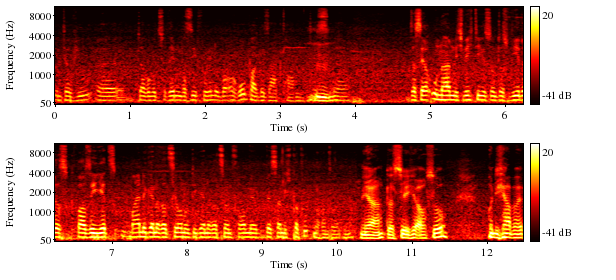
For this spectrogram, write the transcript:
Interview, äh, darüber zu reden, was Sie vorhin über Europa gesagt haben. Dass, mhm. äh, dass ja unheimlich wichtig ist und dass wir das quasi jetzt, meine Generation und die Generation vor mir, besser nicht kaputt machen sollten. Ne? Ja, das sehe ich auch so. Und ich habe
